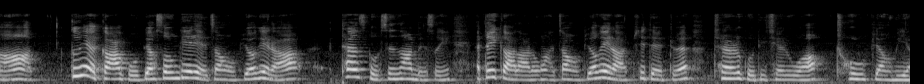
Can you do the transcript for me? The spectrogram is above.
မှာသူ့ရဲ့ကားကိုပြောင်းဆုံးခဲ့တဲ့အကြောင်းကိုပြောခဲ့တာ tense ကိုစဉ်းစားမယ်ဆိုရင်အတိတ်ကာလတုန်းကအကြောင်းပြောခဲ့တာဖြစ်တဲ့အတွက် tell ကိုဒီချဲတို့က told ပြောင်းပြရ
